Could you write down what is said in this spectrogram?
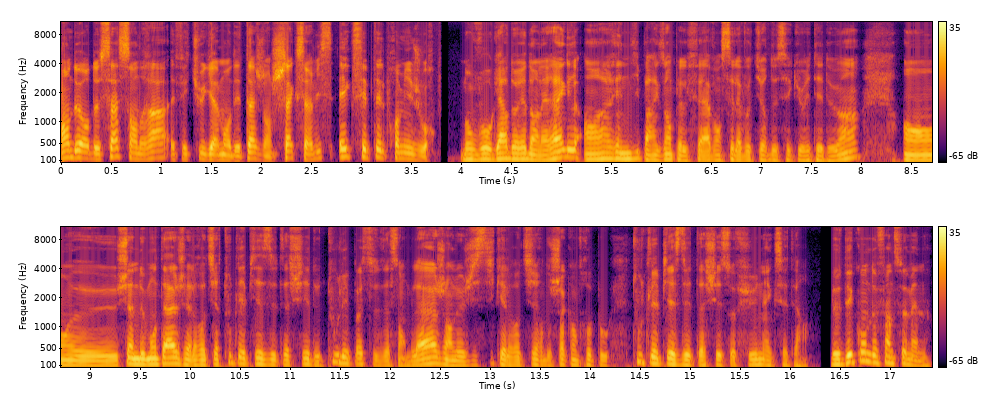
En dehors de ça, Sandra effectue également des tâches dans chaque service excepté le premier jour. Donc vous regarderez dans les règles, en R&D par exemple, elle fait avancer la voiture de sécurité de 1. En euh, chaîne de montage, elle retire toutes les pièces détachées de tous les postes d'assemblage. En logistique, elle retire de chaque entrepôt toutes les pièces détachées sauf une, etc. Le décompte de fin de semaine.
